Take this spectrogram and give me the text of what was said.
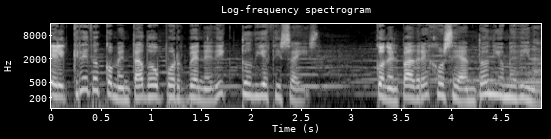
El credo comentado por Benedicto XVI, con el padre José Antonio Medina.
